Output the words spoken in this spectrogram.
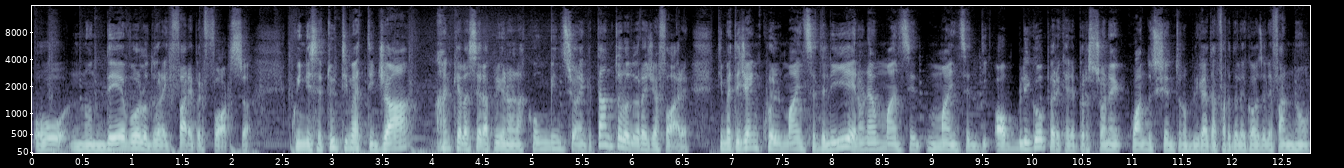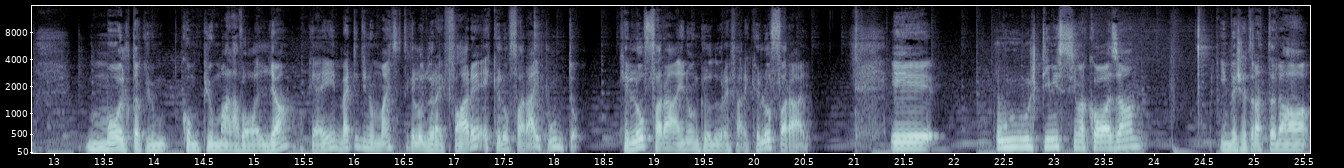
o non devo, lo dovrei fare per forza. Quindi se tu ti metti già, anche la sera prima, nella convinzione che tanto lo dovrei già fare, ti metti già in quel mindset lì e non è un mindset, un mindset di obbligo, perché le persone quando si sentono obbligate a fare delle cose le fanno molto più, con più malavoglia, ok? Mettiti in un mindset che lo dovrai fare e che lo farai, punto. Che lo farai, non che lo dovrai fare, che lo farai. E un'ultimissima cosa, invece tratta da,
